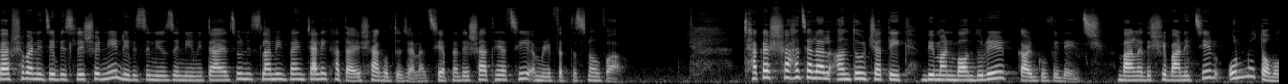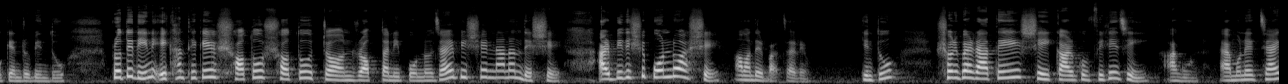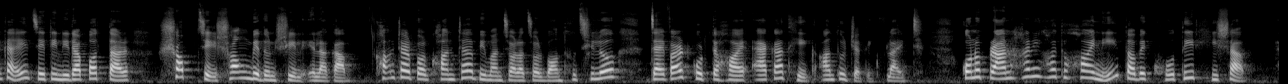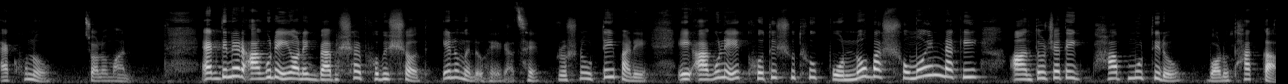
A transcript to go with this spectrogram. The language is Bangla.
ব্যবসা বাণিজ্য বিশ্লেষণ নিয়ে ডিবিসি নিউজের নিয়মিত আয়োজন ইসলামিক ব্যাংক চালিখাতায় স্বাগত জানাচ্ছি। আপনাদের সাথে আছি আমি রিফাত স্নোভা ঢাকার শাহজালাল আন্তর্জাতিক বিমানবন্দরের কার্গো ভিলেজ, বাংলাদেশের বাণিজ্যের অন্যতম কেন্দ্রবিন্দু। প্রতিদিন এখান থেকে শত শত টন রপ্তানি পণ্য যায় বিশ্বের নানান দেশে, আর বিদেশি পণ্য আসে আমাদের বাজারে। কিন্তু শনিবার রাতে সেই কার্গো ভিলেজেই আগুন। এমন এক জায়গায় যেটি নিরাপত্তার সবচেয়ে সংবেদনশীল এলাকা। ঘণ্টার পর ঘণ্টা বিমান চলাচল বন্ধ ছিল। ডাইভার্ট করতে হয় একাধিক আন্তর্জাতিক ফ্লাইট। কোনো প্রাণহানি হয়তো হয়নি, তবে ক্ষতির হিসাব এখনও চলমান। একদিনের আগুনেই অনেক ব্যবসার ভবিষ্যৎ এলোমেলো হয়ে গেছে। প্রশ্ন উঠতেই পারে, এই আগুনে ক্ষতি শুধু পণ্য বা সময়ের নাকি আন্তর্জাতিক ভাবমূর্তিরও বড় ধাক্কা?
